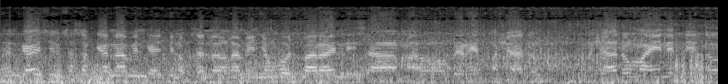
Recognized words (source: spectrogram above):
yan guys yung sasakyan namin guys binuksan lang namin yung hood para hindi sa ma-overheat masyado masyadong mainit dito.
